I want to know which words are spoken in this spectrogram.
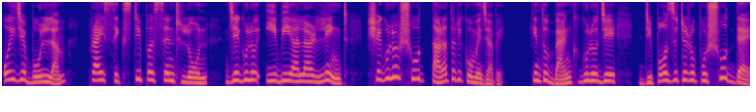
ওই যে বললাম প্রায় সিক্সটি পার্সেন্ট লোন যেগুলো ইবিআলআর লিঙ্কড সেগুলোর সুদ তাড়াতাড়ি কমে যাবে। কিন্তু ব্যাংকগুলো যে ডিপোজিটের ওপর সুদ দেয়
